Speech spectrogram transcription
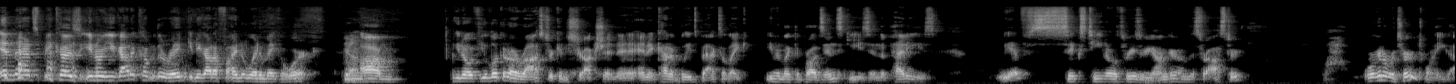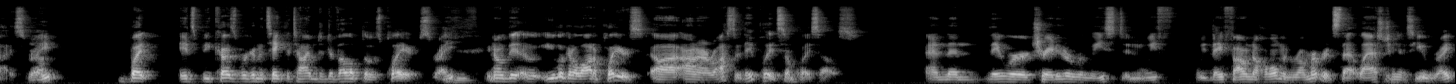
and that's because you know you got to come to the rink and you got to find a way to make it work. Yeah. Um, you know, if you look at our roster construction, and, and it kind of bleeds back to like even like the Brodzinskis and the Petties, we have 16 03s or younger on this roster. Wow. We're going to return 20 guys, right? But it's because we're going to take the time to develop those players, right? Mhm. You know, the, you look at a lot of players uh, on our roster; they played someplace else, and then they were traded or released, and we we they found a home in Rum River. It's that last chance you, right?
